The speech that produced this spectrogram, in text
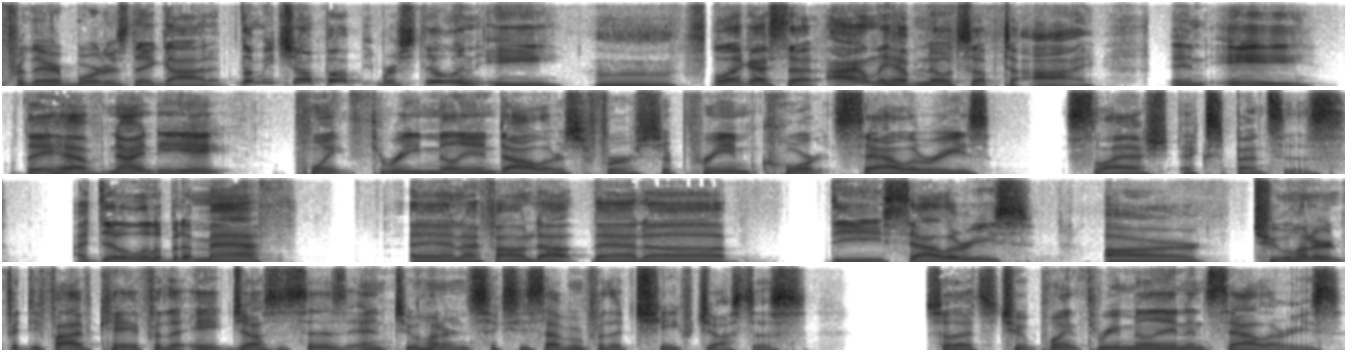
for their borders, they got it. Let me jump up. We're still in E. Like I said, I only have notes up to I. In E, they have $98.3 million for Supreme Court salaries slash expenses. I did a little bit of math and I found out that uh, the salaries are 255K for the eight justices and 267 for the chief justice. So that's 2.3 million in salaries,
